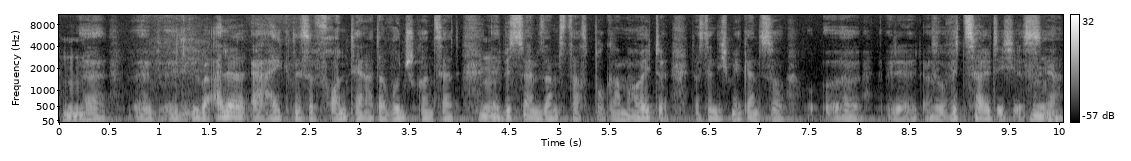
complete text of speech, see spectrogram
hm. äh, äh, über alle Ereignisse, Fronttheater, Wunschkonzert, hm. Äh, bis zu einem Samstagsprogramm heute, das dann nicht mehr ganz so äh, also witzhaltig ist. Hm. Ja?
